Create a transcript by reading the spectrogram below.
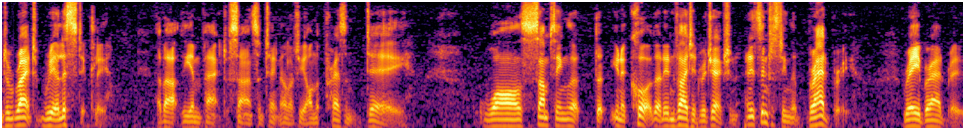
and to write realistically about the impact of science and technology on the present day was something that, that you know caught, that invited rejection. And it's interesting that Bradbury, Ray Bradbury,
